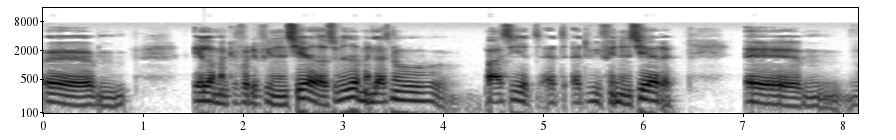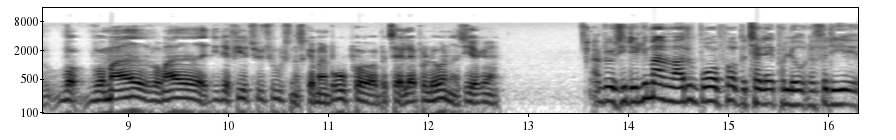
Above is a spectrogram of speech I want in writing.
øh, eller man kan få det finansieret og så videre, men lad os nu bare sige, at, at, at vi finansierer det. Øh, hvor, hvor, meget, hvor meget af de der 24.000 skal man bruge på at betale af på lånet cirka? Jamen, du kan sige, det er lige meget, hvor meget du bruger på at betale af på lånet, fordi øh,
